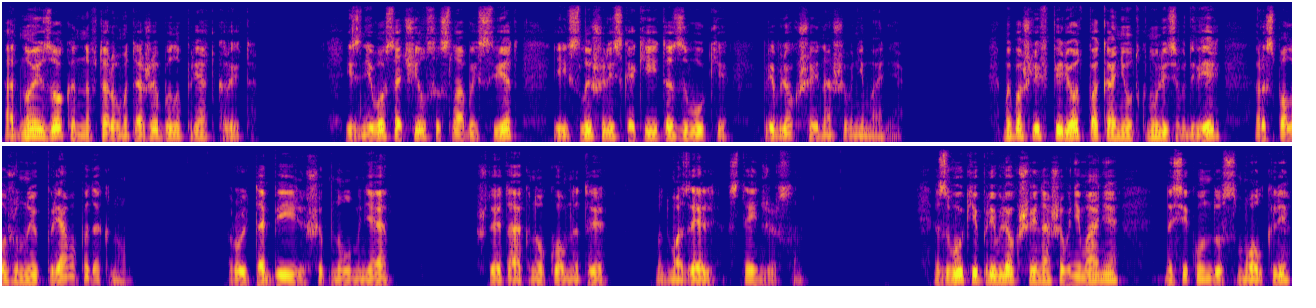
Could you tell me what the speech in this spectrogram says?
Одно из окон на втором этаже было приоткрыто. Из него сочился слабый свет, и слышались какие-то звуки, привлекшие наше внимание. Мы пошли вперед, пока не уткнулись в дверь, расположенную прямо под окном. Рультабиль шепнул мне, что это окно комнаты мадемуазель Стейнджерсон. Звуки, привлекшие наше внимание, на секунду смолкли,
